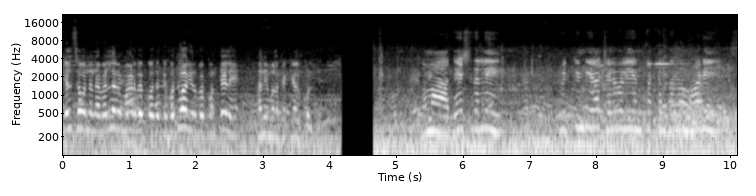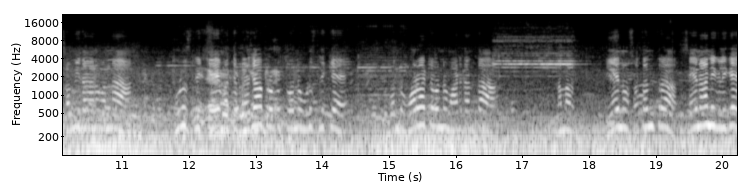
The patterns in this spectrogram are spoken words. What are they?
ಕೆಲಸವನ್ನು ನಾವೆಲ್ಲರೂ ಮಾಡಬೇಕು, ಅದಕ್ಕೆ ಬದ್ಧವಾಗಿರಬೇಕು ಅಂತೇಳಿ ನಾನು ಈ ಮೂಲಕ ಕೇಳ್ಕೊಳ್ತೀನಿ. ನಮ್ಮ ದೇಶದಲ್ಲಿ ಕ್ವಿಟ್ ಇಂಡಿಯಾ ಚಳವಳಿ ಅಂತಕ್ಕಂಥದ್ದು ಮಾಡಿ ಸಂವಿಧಾನವನ್ನು ಉಳಿಸ್ಲಿಕ್ಕೆ ಮತ್ತು ಪ್ರಜಾಪ್ರಭುತ್ವವನ್ನು ಉಳಿಸ್ಲಿಕ್ಕೆ ಒಂದು ಹೋರಾಟವನ್ನು ಮಾಡಿದಂಥ ನಮ್ಮ ಏನು ಸ್ವತಂತ್ರ ಸೇನಾನಿಗಳಿಗೆ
